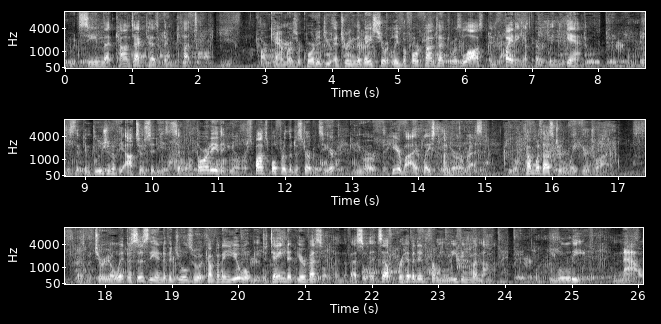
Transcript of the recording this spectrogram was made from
It would seem that contact has been cut. Our cameras recorded you entering the base shortly before contact was lost and fighting apparently began. It is the conclusion of the Ahto City Civil Authority that you are responsible for the disturbance here, and you are hereby placed under arrest. You will come with us to await your trial. As material witnesses, the individuals who accompany you will be detained at your vessel, and the vessel itself prohibited from leaving Manaan. We will leave. Now,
